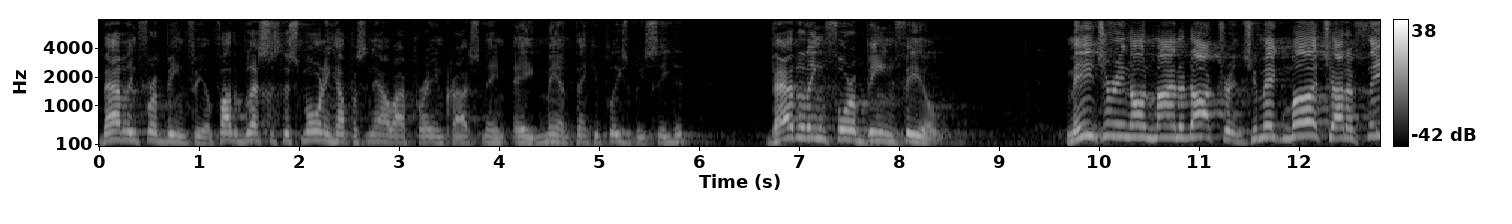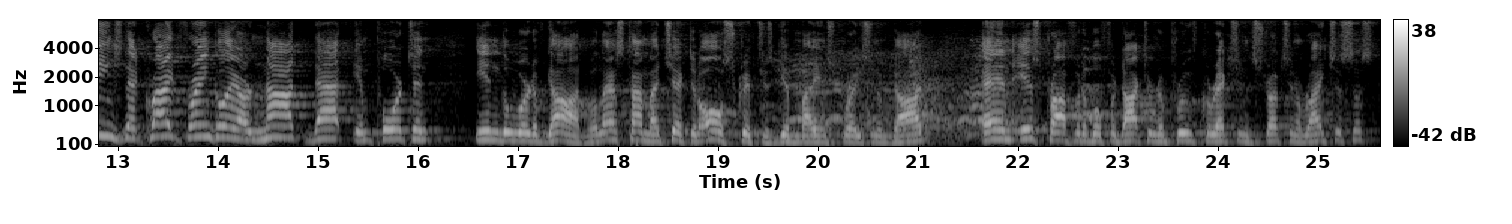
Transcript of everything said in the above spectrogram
Battling for a bean field. Father, bless us this morning. Help us now, I pray, in Christ's name. Amen. Thank you. Please be seated. battling for a bean field, majoring on minor doctrines. You make much out of things that, quite frankly, are not that important in the Word of God. Well, last time I checked it, all scriptures given by inspiration of God and is profitable for doctrine, reproof, correction, instruction of righteousness.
